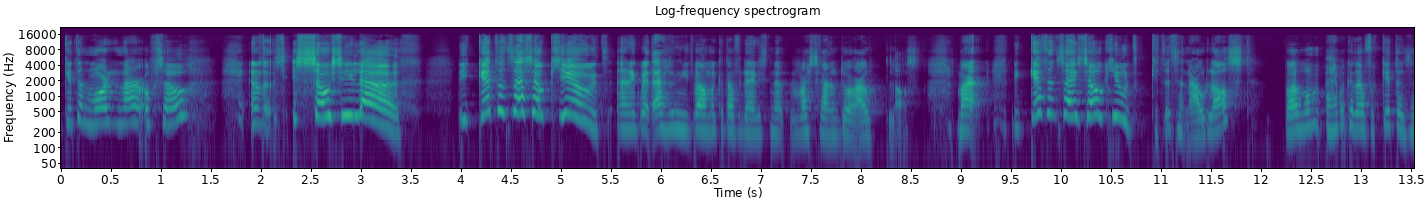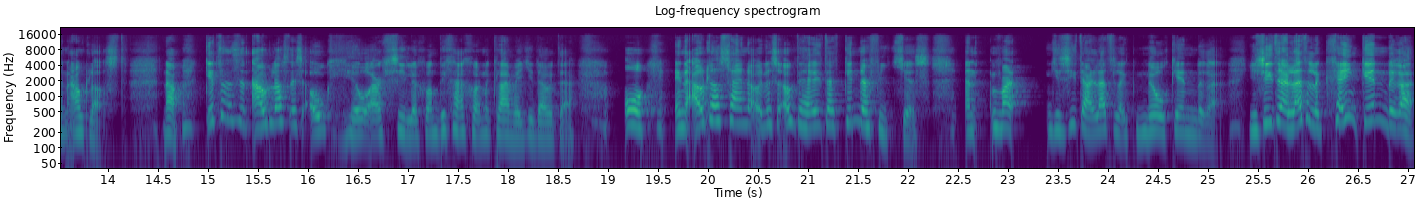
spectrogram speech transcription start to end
kittenmoordenaar of zo. En dat is zo zielig. Die kittens zijn zo cute. En ik weet eigenlijk niet waarom ik het over deze net waarschijnlijk door Outlast. Maar die kittens zijn zo cute. Kittens en Outlast? Waarom heb ik het over kittens en Outlast? Nou, kittens en Outlast is ook heel erg zielig, want die gaan gewoon een klein beetje dood. Oh, in Outlast zijn er dus ook de hele tijd kinderfietsjes. En, maar je ziet daar letterlijk nul kinderen. Je ziet daar letterlijk geen kinderen.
